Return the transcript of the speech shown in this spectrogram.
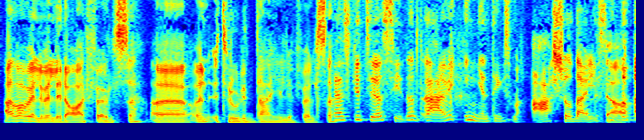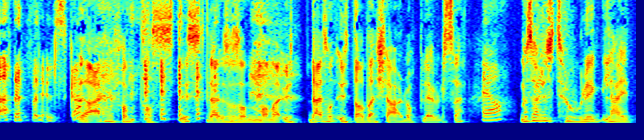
Ja, det var en veldig veldig rar følelse, eh, og en utrolig deilig følelse. Jeg skulle til å si Det det er jo ingenting som er så deilig som Ja. å være forelska. Det er fantastisk. Det er, liksom sånn, man ut, det er sånn ut av deg sjæl-opplevelse. Ja. Men så er det så utrolig leit,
